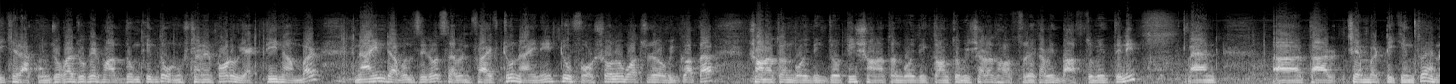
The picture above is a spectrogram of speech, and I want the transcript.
লিখে রাখুন। যোগাযোগের মাধ্যম কিন্তু অনুষ্ঠানের পর ওই একটি number nine double zero seven five two nine eight two four ষোলো বছরের অভিজ্ঞতা, সনাতন বৈদিক জ্যোতিষ, সনাতন বৈদিক তন্ত্র বিশারদ, হস্তরেখাবিদ, বাস্তুবিদ তিনি। অ্যান্ড তার চেম্বারটি কিন্তু an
